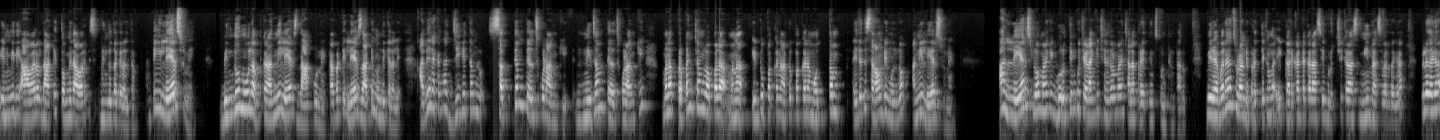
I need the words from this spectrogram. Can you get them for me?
ఎనిమిది ఆవరణలు దాటి తొమ్మిది ఆవరణ బిందు దగ్గర వెళ్తాం. అంటే ఈ లేయర్స్ ఉన్నాయి. బిందు మూలం కానీ అన్ని లేయర్స్ దాక్కున్నాయి కాబట్టి లేయర్స్ దాటి ముందుకెళ్ళాలి. అదే రకంగా జీవితంలో సత్యం తెలుసుకోవడానికి నిజం తెలుసుకోవడానికి మన ప్రపంచం లోపల మన ఇటు పక్కన అటు పక్కన మొత్తం ఏదైతే సరౌండింగ్ ఉందో అన్ని లేయర్స్ ఉన్నాయి. ఆ లేయర్స్లో మనకి గుర్తింపు చేయడానికి శనిదేవుడు మనం చాలా ప్రయత్నిస్తుంటుంటారు. మీరు ఎవరైనా చూడండి ప్రత్యేకంగా ఈ కర్కాటక రాశి వృశ్చిక రాశి మీన్ రాశి వారి దగ్గర వీళ్ళ దగ్గర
